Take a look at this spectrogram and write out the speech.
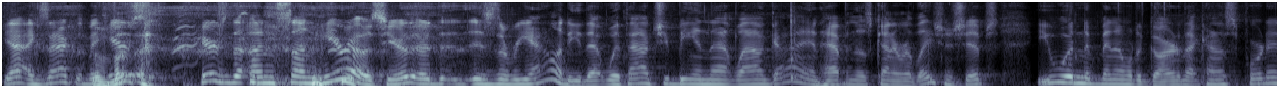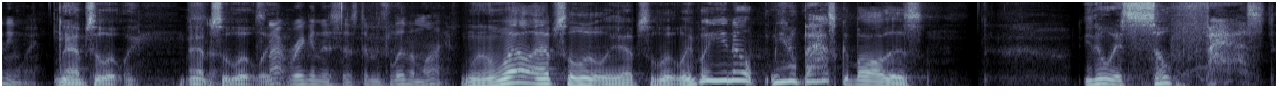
Yeah, exactly. But here's here's the unsung heroes here. There is the reality that without you being that loud guy and having those kind of relationships, you wouldn't have been able to garner that kind of support anyway. Absolutely. Absolutely. It's not rigging the system; it's living life. well, well, absolutely. Absolutely. Well, you know, you know, basketball is, you know, it's so fast.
